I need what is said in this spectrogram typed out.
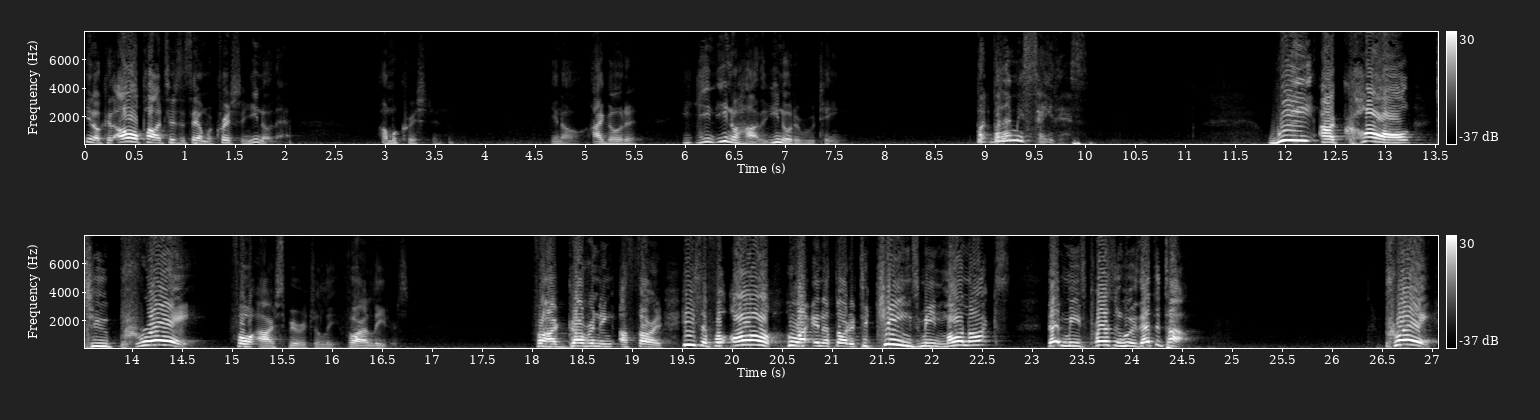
you know, because all politicians say I'm a Christian. You know that. I'm a Christian. You know, I go to, you, you know how, you know the routine. But, but let me say this. We are called to pray for our spiritual, le- for our leaders, for our governing authority. He said, for all who are in authority. To kings mean monarchs. That means person who is at the top. Pray.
